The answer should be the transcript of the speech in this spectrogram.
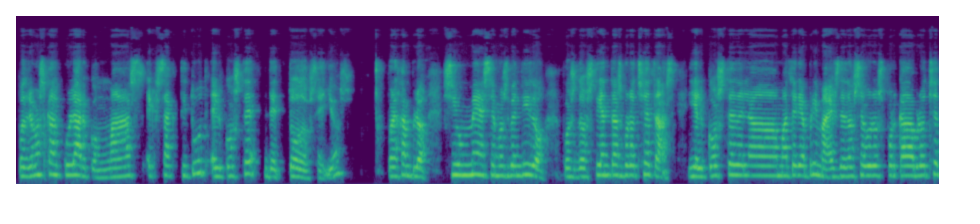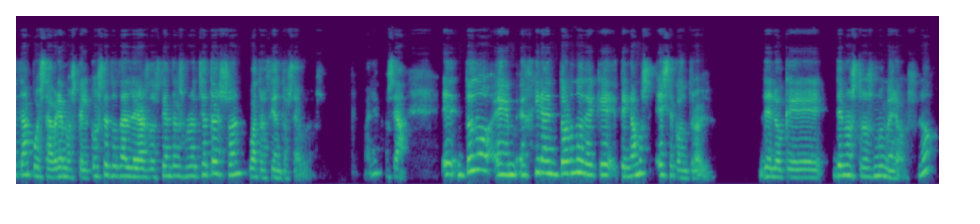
podremos calcular con más exactitud el coste de todos ellos. Por ejemplo, si un mes hemos vendido pues 200 brochetas y el coste de la materia prima es de 2 euros por cada brocheta, pues sabremos que el coste total de las 200 brochetas son 400 euros. O sea, eh, todo em, gira en torno de que tengamos ese control de, lo que, de nuestros números, ¿no?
